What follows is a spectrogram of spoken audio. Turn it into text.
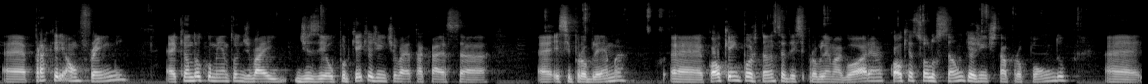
é, para criar um framing, é, que é um documento onde vai dizer o porquê que a gente vai atacar essa, é, esse problema, é, qual que é a importância desse problema agora, qual que é a solução que a gente está propondo, é,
